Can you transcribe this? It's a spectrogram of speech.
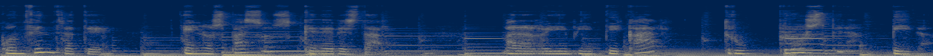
Concéntrate en los pasos que debes dar para reivindicar tu próspera vida.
